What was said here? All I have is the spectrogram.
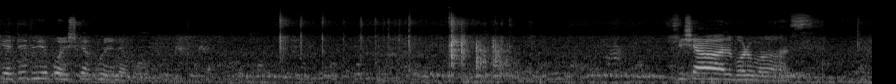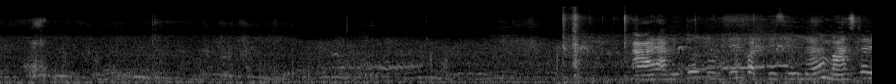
কেটে ধুয়ে পরিষ্কার করে নেব। বিশাল বড় মাছ। আর আমি তো তুলতেই পারতেছি না, মাছটার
